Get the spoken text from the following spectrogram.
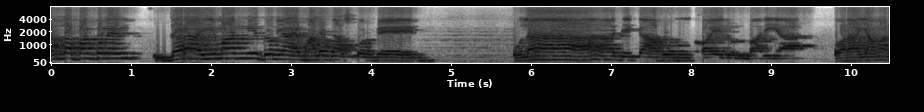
আল্লাহ পাক বলেন, যারা ঈমান নিয়ে দুনিয়ায় ভালো কাজ করবে ওরাই আমার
